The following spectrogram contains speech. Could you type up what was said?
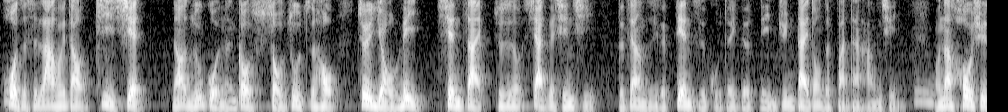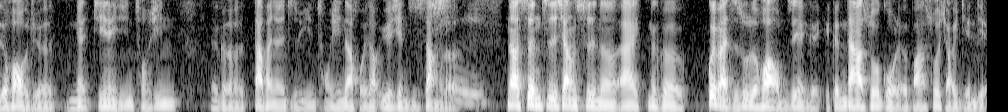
或者是拉回到季线，然后如果能够守住之后，就有利现在就是说下个星期。的这样子一个电子股的一个领军带动的反弹行情，哦，那后续的话，我觉得应该今天已经重新那个大盘的指数已经重新再回到月线之上了，那甚至像是呢，哎，那个。贵买指数的话，我们之前也跟也跟大家说过了，要把它缩小一点点。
